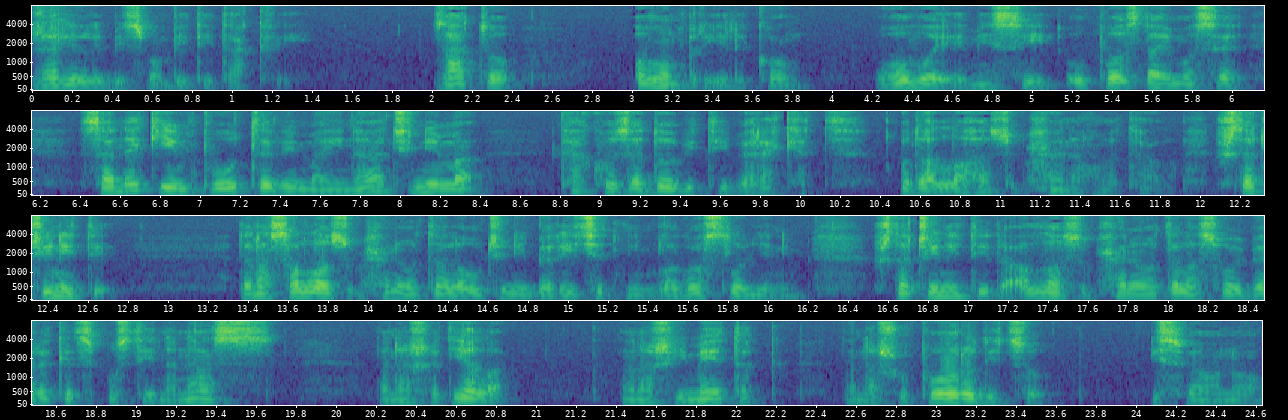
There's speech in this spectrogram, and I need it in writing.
željeli bismo biti takvi. Zato ovom prilikom, u ovoj emisiji, upoznajmo se sa nekim putevima i načinima kako zadobiti bereket od Allaha subhanahu wa ta'ala. Šta činiti? Da nas Allah subhanahu wa ta'ala učini beričetnim, blagoslovljenim. Šta činiti? Da Allah subhanahu wa ta'ala svoj bereket spusti na nas, na naša dijela, na naš imetak, na našu porodicu i sve ono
